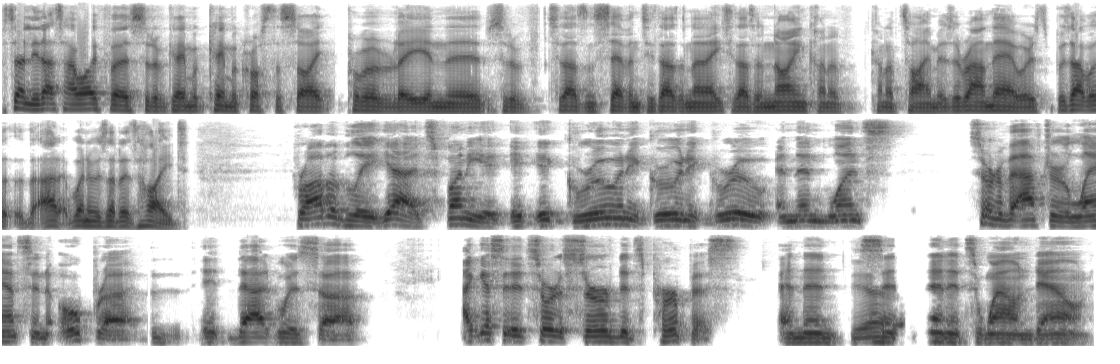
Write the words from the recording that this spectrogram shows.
certainly that's how I first sort of came came across the site probably in the sort of 2007, 2008, 2009 kind of kind of time. It was around there. Was was that when it was at its height? Probably, yeah. It's funny. It, it, it grew and it grew and it grew, and then once sort of after Lance and Oprah, it, that was, uh, I guess it sort of served its purpose. and then yeah. since then it's wound down.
